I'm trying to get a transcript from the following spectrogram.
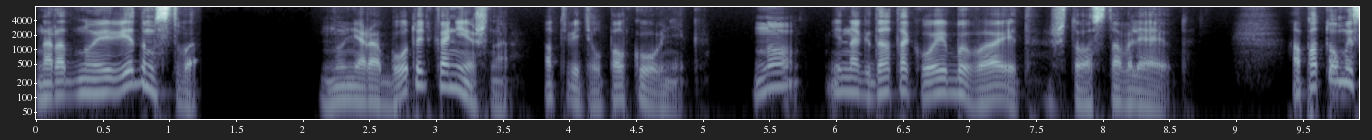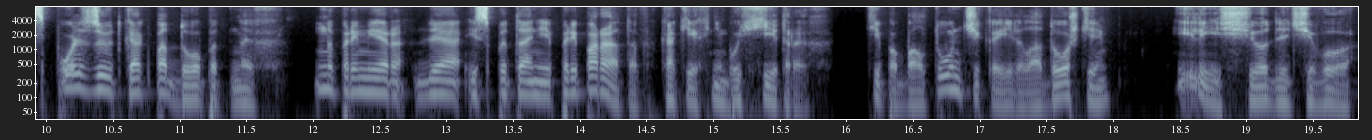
На родное ведомство?» «Ну, не работать, конечно», — ответил полковник. «Но иногда такое бывает, что оставляют. А потом используют как подопытных, например, для испытаний препаратов каких-нибудь хитрых, типа болтунчика или ладошки, или еще для чего».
